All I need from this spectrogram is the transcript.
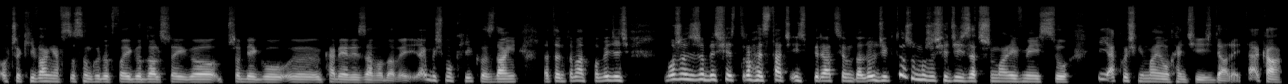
oczekiwania w stosunku do Twojego dalszego przebiegu przebiegu y, kariery zawodowej. Jakbyś mógł kilka zdań na ten temat powiedzieć, może żeby się trochę stać inspiracją dla ludzi, którzy może się gdzieś zatrzymali w miejscu i jakoś nie mają chęci iść dalej. Taka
